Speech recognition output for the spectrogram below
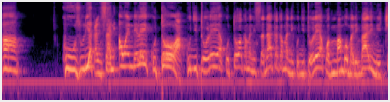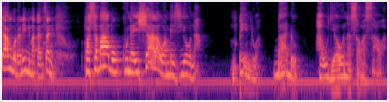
uh, kuhudhuria kanisani hawaendelei kutoa kujitolea kutoa kama ni sadaka kama ni kujitolea kwa mambo mbalimbali michango na nini makanisani kwa sababu kuna ishara wameziona. Mpendwa bado haujaona sawasawa.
